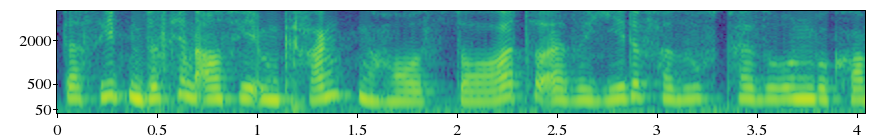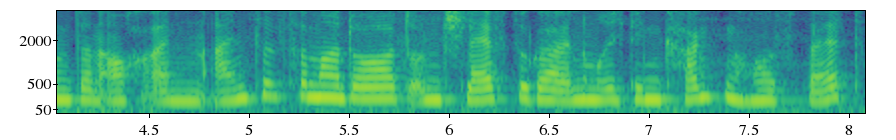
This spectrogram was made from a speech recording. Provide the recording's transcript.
Das sieht ein bisschen aus wie im Krankenhaus dort. Also jede Versuchsperson bekommt dann auch ein Einzelzimmer dort und schläft sogar in einem richtigen Krankenhausbett.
